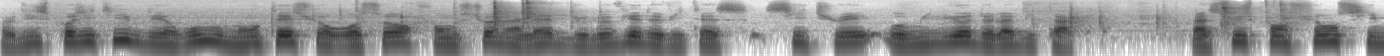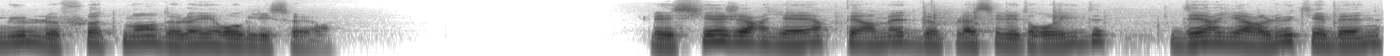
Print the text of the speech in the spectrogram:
Le dispositif des roues montées sur ressort fonctionne à l'aide du levier de vitesse situé au milieu de l'habitacle. La suspension simule le flottement de l'aéroglisseur. Les sièges arrière permettent de placer les droïdes derrière Luke et Ben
